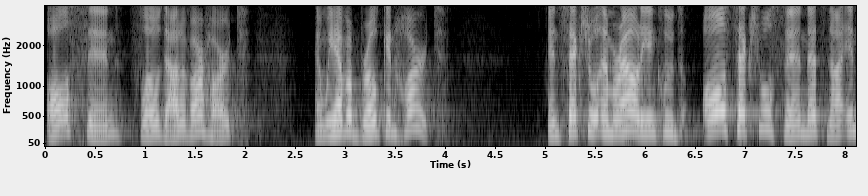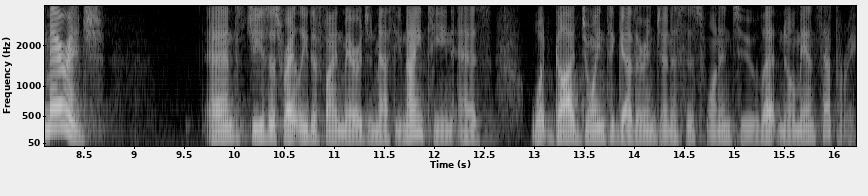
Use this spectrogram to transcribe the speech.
All sin flows out of our heart, and we have a broken heart. And sexual immorality includes all sexual sin that's not in marriage. And Jesus rightly defined marriage in Matthew 19 as what God joined together in Genesis 1 and 2, let no man separate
